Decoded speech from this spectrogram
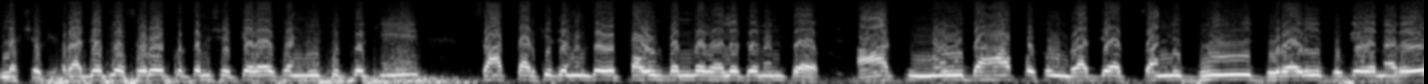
लक्षात घ्या. राज्यातल्या सर्वप्रथम शेतकऱ्याला सांगू इच्छितो की सात तारखेच्या नंतर पाऊस बंद झाल्याच्यानंतर आठ नऊ दहा पासून राज्यात चांगली धुई धुराळी धुके येणारे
